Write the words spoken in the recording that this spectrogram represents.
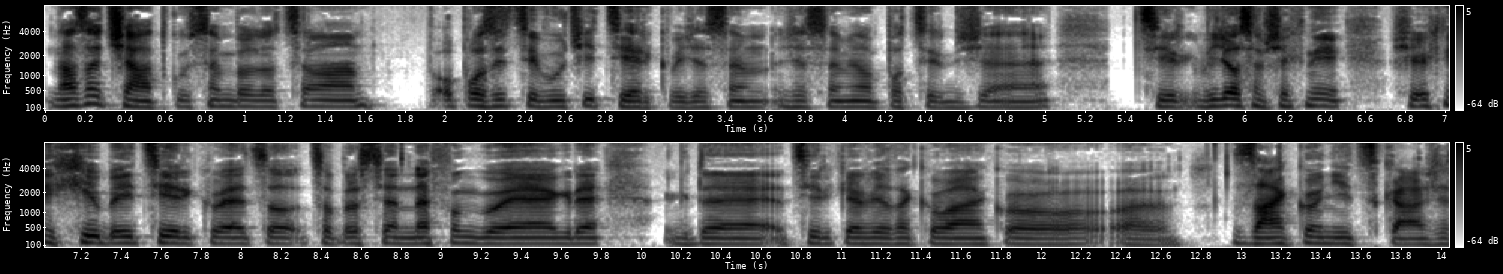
na začátku jsem byl docela v opozici vůči církvi, že jsem, že jsem měl pocit, že círk, viděl jsem všechny, všechny chyby církve, co, co prostě nefunguje, kde, kde církev je taková jako uh, zákonická, že,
